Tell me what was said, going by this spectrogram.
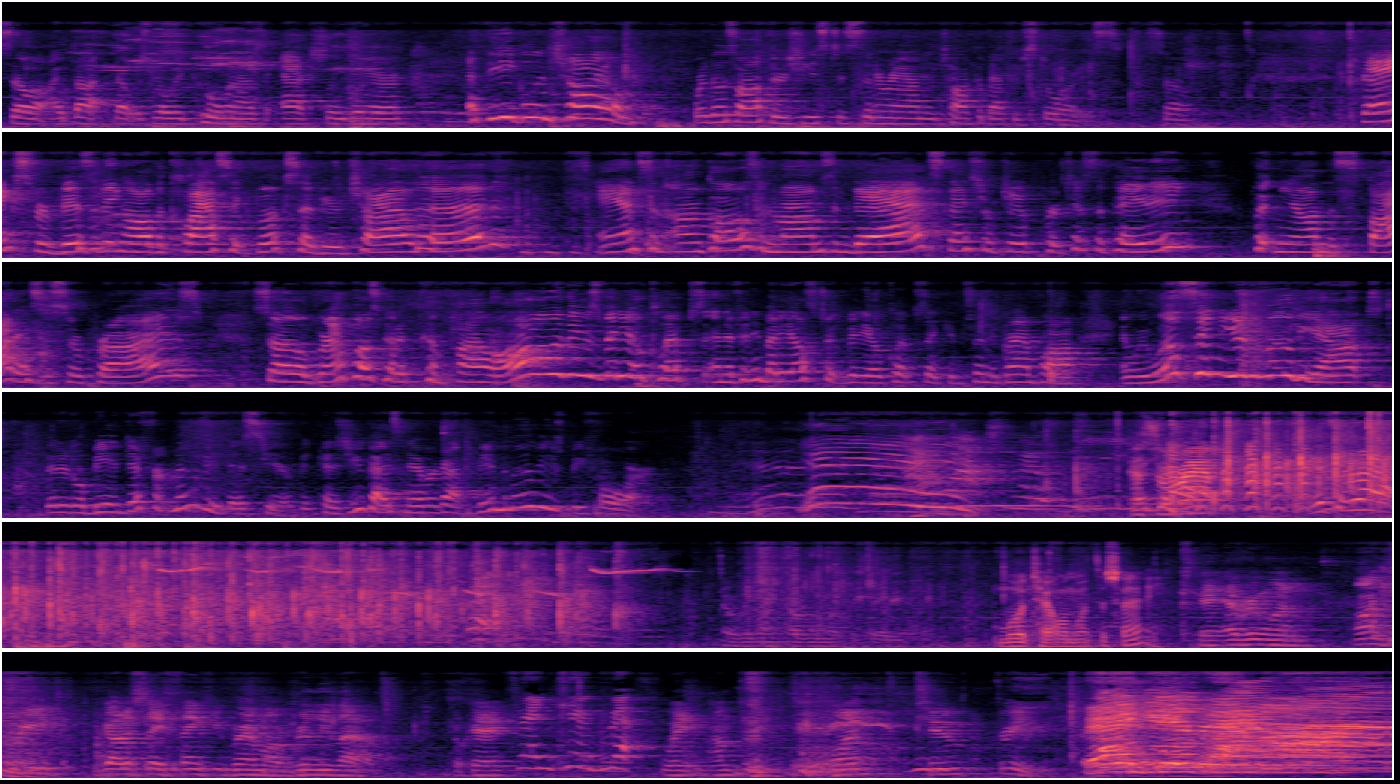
So I thought that was really cool when I was actually there at the Eagle and Child, where those authors used to sit around and talk about their stories. So thanks for visiting all the classic books of your childhood. Aunts and uncles and moms and dads, thanks for participating, putting you on the spot as a surprise. So Grandpa's going to compile all of these video clips, and if anybody else took video clips, they can send to Grandpa, and we will send you the movie out, but it'll be a different movie this year because you guys never got to be in the movies before. Yay! That's a wrap. It's a wrap. Are we gonna tell them what to say? We'll tell them what to say. Okay, everyone, on three, you gotta say thank you, Grandma, really loud. Okay? Thank you, Gra- Wait, on three. One, two, three. Thank you, Grandma.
